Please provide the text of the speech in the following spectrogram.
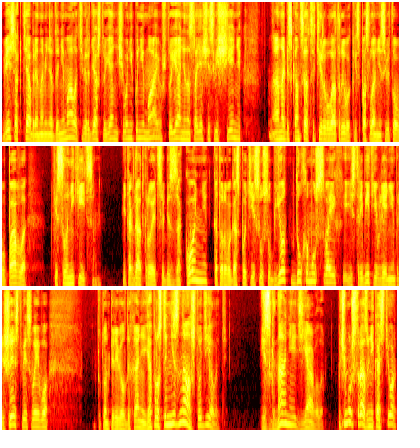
Весь октябрь она меня донимала, твердя, что я ничего не понимаю, что я не настоящий священник. Она без конца цитировала отрывок из послания святого Павла — к фессалоникийцам, и тогда откроется беззаконник, которого Господь Иисус убьет духом уст своих и истребит явлением пришествия своего. Тут он перевел дыхание. Я просто не знал, что делать. Изгнание дьявола. Почему же сразу не костер?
